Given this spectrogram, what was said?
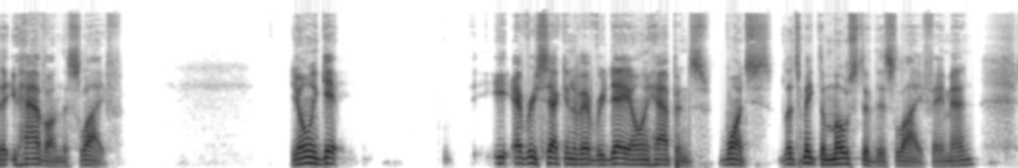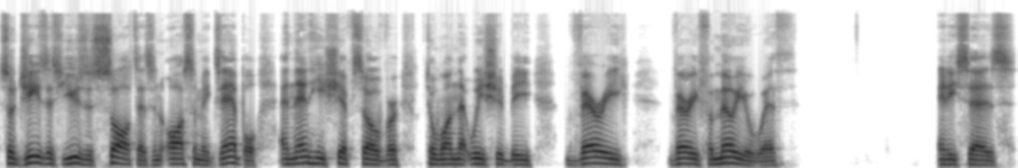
that you have on this life. You only get every second of every day only happens once. Let's make the most of this life. Amen. So Jesus uses salt as an awesome example. And then he shifts over to one that we should be very, very familiar with. And he says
